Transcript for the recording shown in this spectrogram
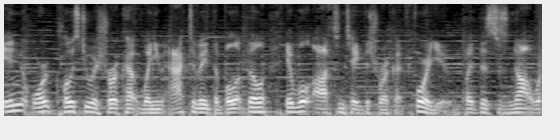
in or close to a shortcut when you activate the bullet bill, it will often take the shortcut for you, but this does not work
